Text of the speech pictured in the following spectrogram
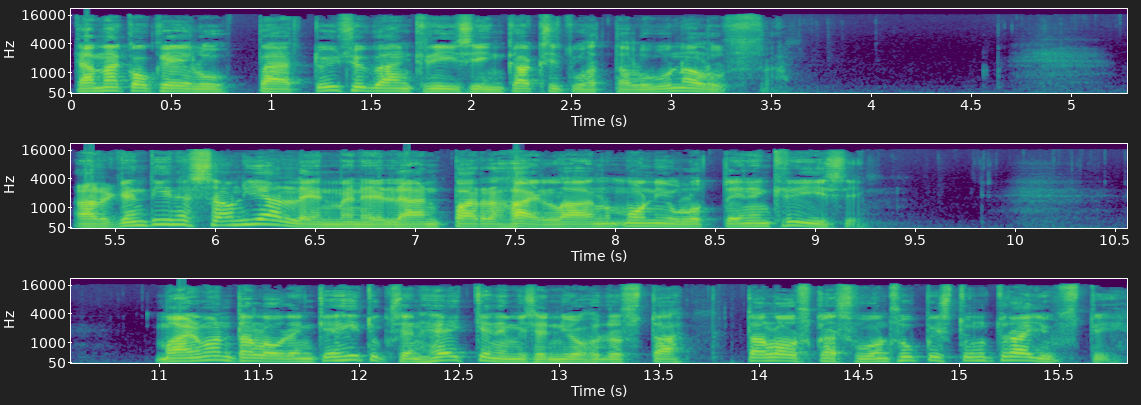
Tämä kokeilu päättyi syvään kriisiin 2000-luvun alussa. Argentiinassa on jälleen meneillään parhaillaan moniulotteinen kriisi. Maailmantalouden kehityksen heikkenemisen johdosta talouskasvu on supistunut rajusti.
